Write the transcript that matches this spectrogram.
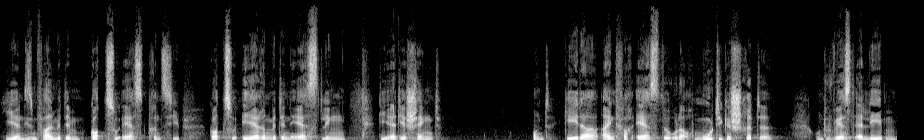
Hier in diesem Fall mit dem Gott zuerst Prinzip. Gott zu ehren mit den Erstlingen, die er dir schenkt. Und geh da einfach erste oder auch mutige Schritte und du wirst erleben,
